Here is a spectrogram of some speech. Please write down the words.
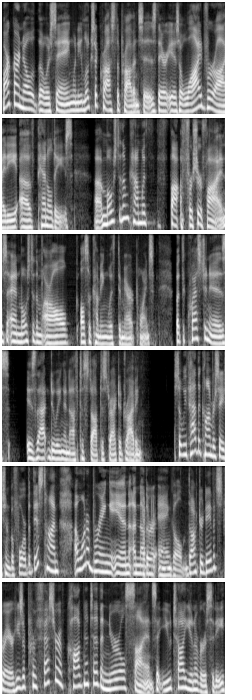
Marc Garneau, though, is saying when he looks across the provinces, there is a wide variety of penalties uh, most of them come with fi- for sure fines, and most of them are all also coming with demerit points. But the question is, is that doing enough to stop distracted driving? So we've had the conversation before, but this time I want to bring in another angle. Dr. David Strayer, he's a professor of cognitive and neural science at Utah University,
